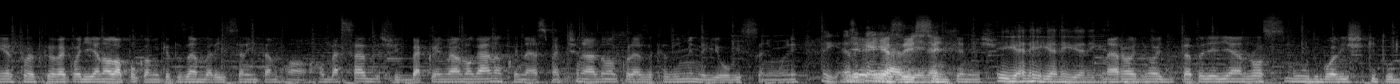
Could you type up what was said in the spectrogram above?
mérföldkövek, vagy ilyen alapok, amiket az ember így szerintem, ha, ha beszed, és így bekönyvel magának, hogy ne ezt megcsinálom, akkor ezekhez így mindig jó visszanyúlni. Igen, ezek egy érzés szintjén is. Igen, igen, igen, igen. Mert hogy, hogy, tehát, hogy egy ilyen rossz módból is ki tud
